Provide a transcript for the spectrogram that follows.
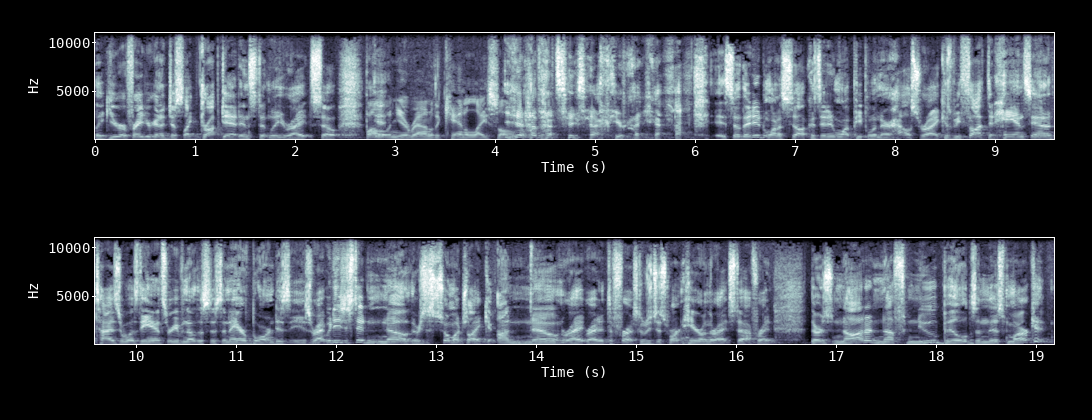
like you're afraid you're going to just like drop dead instantly, right? So following it, you around with a can of Lysol. Yeah, that's exactly right. so they didn't want to sell because they didn't want people in their house, right? Because we thought that hand sanitizer was the answer, even though this is an airborne disease, right? right. We just didn't know. There's just so much much like unknown, right? Right at the first, we just weren't hearing the right stuff, right? There's not enough new builds in this market.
